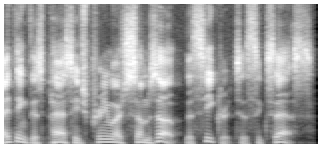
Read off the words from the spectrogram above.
I think this passage pretty much sums up the secret to success.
